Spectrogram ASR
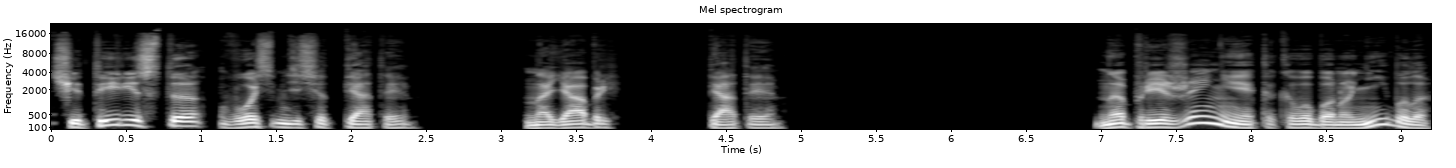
485. Ноябрь, 5. Напряжение, каково бы оно ни было,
